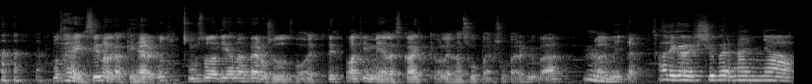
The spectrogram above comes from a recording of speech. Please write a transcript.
Mut hei, siinä oli kaikki herkut. Musta tuntuu, että hienoja perusjutut voitti. Lakin mielessä kaikki oli ihan super super hyvää. Vai mitä? Oliko super nanjaa?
